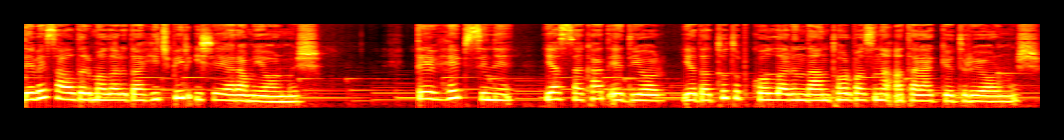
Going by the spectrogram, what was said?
deve saldırmaları da hiçbir işe yaramıyormuş. Dev hepsini ya sakat ediyor ya da tutup kollarından torbasına atarak götürüyormuş.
